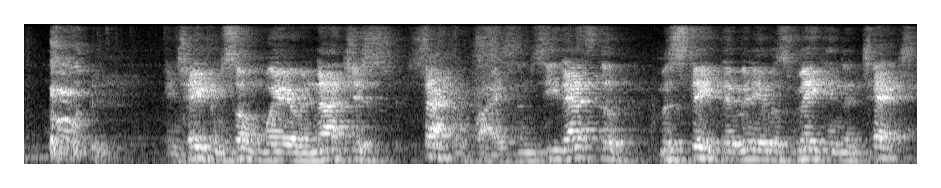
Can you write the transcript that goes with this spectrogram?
and take him somewhere and not just sacrifice him. See, that's the mistake that many of us make in the text.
